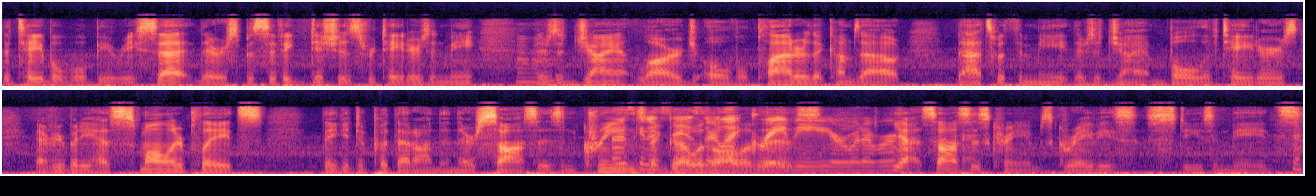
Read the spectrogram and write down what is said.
The table will be reset. There are specific dishes for taters and meat. Mhm. There's a giant, large oval platter that comes out. That's with the meat. There's a giant bowl of taters. Everybody has smaller plates. They get to put that on. Then there's sauces and creams that say, go with there all like of gravy this. or whatever? Yeah, Okay. sauces, creams, gravies, stews, and meads.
